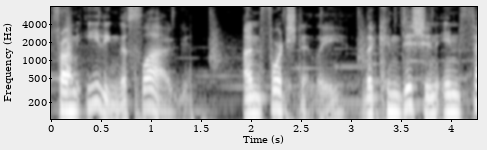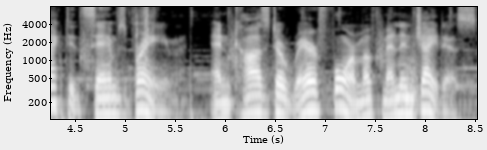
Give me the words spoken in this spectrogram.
from eating the slug. Unfortunately, the condition infected Sam's brain and caused a rare form of meningitis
